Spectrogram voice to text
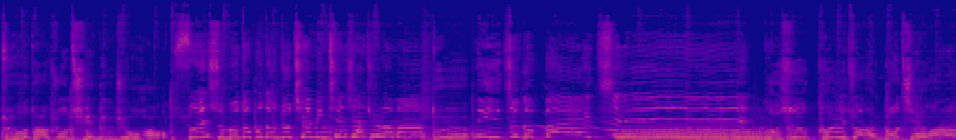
最后他说签名就好，所以什么都不懂就签名签下去了吗？对，你这个白痴！可是可以赚很多钱啊，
